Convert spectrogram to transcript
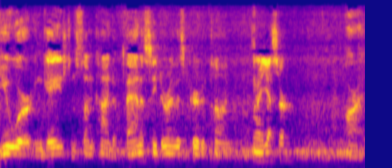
You were engaged in some kind of fantasy during this period of time? Uh, yes, sir. All right.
